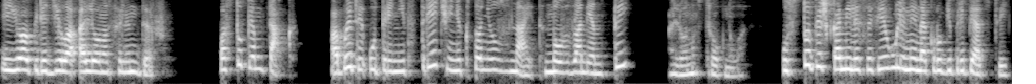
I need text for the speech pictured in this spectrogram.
ее опередила Алена Салендер. Поступим так. Об этой утренней встрече никто не узнает, но взамен ты, Алена вздрогнула, уступишь Камиле Софиулиной на круге препятствий.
